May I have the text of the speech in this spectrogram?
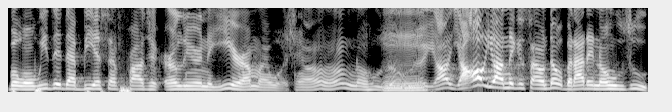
But when we did that BSF project earlier in the year, I'm like, well, I don't, I don't know who's who. Mhm. Y'all, y'all, all y'all niggas sound dope, but I didn't know who's who.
